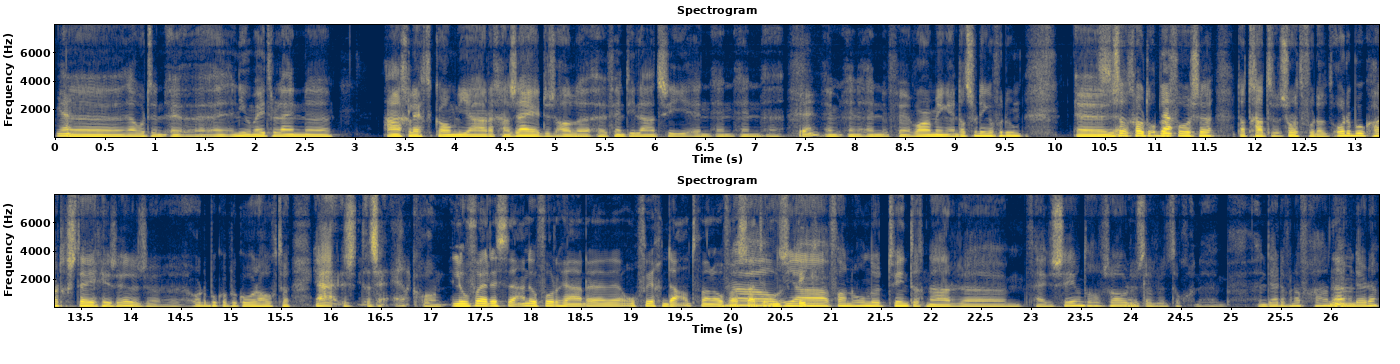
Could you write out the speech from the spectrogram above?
Ja. Eh, daar wordt een, eh, een nieuwe metrolijn aangelegd de komende jaren. Gaan zij dus alle eh, ventilatie en, en, en, eh, en, en, en verwarming en dat soort dingen voor doen. Eh, Dus, dus dat eh, is een grote opdracht ja. voor ze. Dat gaat zorgt ervoor dat het orderboek hard gestegen is. Hè. Dus uh, orderboek op recordhoogte. Ja, dus dat zijn eigenlijk gewoon... In hoeverre is de aandeel vorig jaar eh, ongeveer gedaald? Van, of was hij Nou, piek? ja, van 120 naar eh 75 of zo. Dus dat is toch een, eh, een derde vanaf gegaan. Ja. Een derde.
